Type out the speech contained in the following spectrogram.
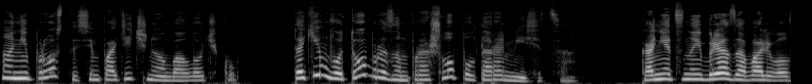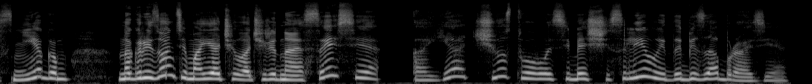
а не просто симпатичную оболочку. Таким вот образом прошло полтора месяца. Конец ноября заваливал снегом, на горизонте маячила очередная сессия, а я чувствовала себя счастливой до безобразия.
